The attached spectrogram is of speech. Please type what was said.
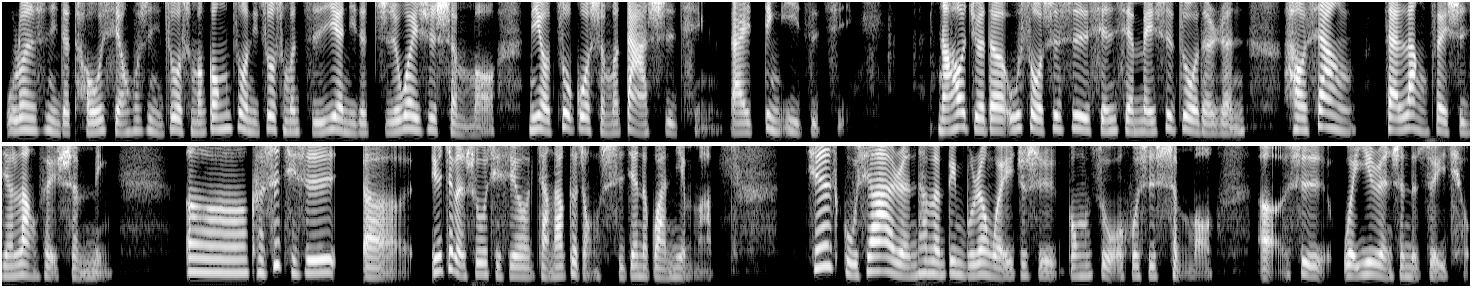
无论是你的头衔，或是你做什么工作，你做什么职业，你的职位是什么，你有做过什么大事情来定义自己，然后觉得无所事事、闲闲没事做的人，好像在浪费时间、浪费生命。嗯、可是其实呃，因为这本书其实有讲到各种时间的观念嘛。其实古希腊人他们并不认为就是工作或是什么，呃，是唯一人生的追求。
